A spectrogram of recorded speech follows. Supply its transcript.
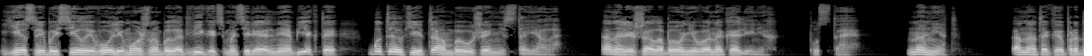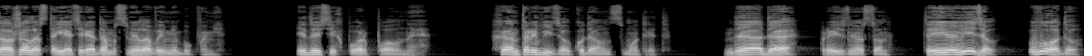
Если бы силой воли можно было двигать материальные объекты, бутылки там бы уже не стояло. Она лежала бы у него на коленях, пустая. Но нет. Она так и продолжала стоять рядом с меловыми буквами. И до сих пор полная. Хантер видел, куда он смотрит. «Да-да», — произнес он. «Ты ее видел? Воду.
